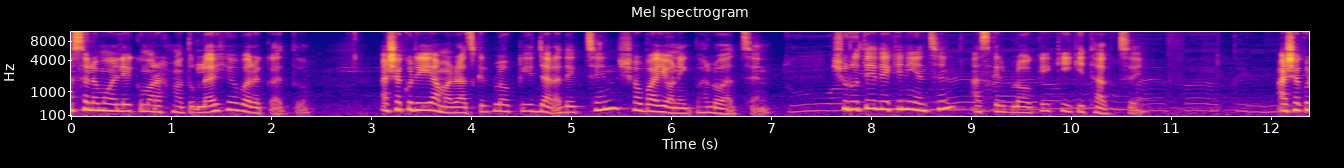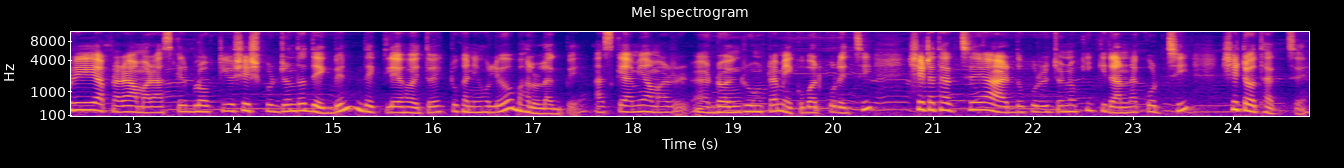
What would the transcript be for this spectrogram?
আসসালামু আলাইকুম রহমতুল্লাহি বারাকাতু। আশা করি আমার আজকের ব্লগটি যারা দেখছেন সবাই অনেক ভালো আছেন। শুরুতেই দেখে নিয়েছেন আজকের ব্লগে কি কি থাকছে। আশা করি আপনারা আমার আজকের ব্লগটিও শেষ পর্যন্ত দেখবেন। দেখলে হয়তো একটুখানি হলেও ভালো লাগবে। আজকে আমি আমার ড্রয়িং রুমটা মেকওভার করেছি। সেটা থাকছে আর দুপুরের জন্য কি কি রান্না করছি সেটাও থাকছে।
